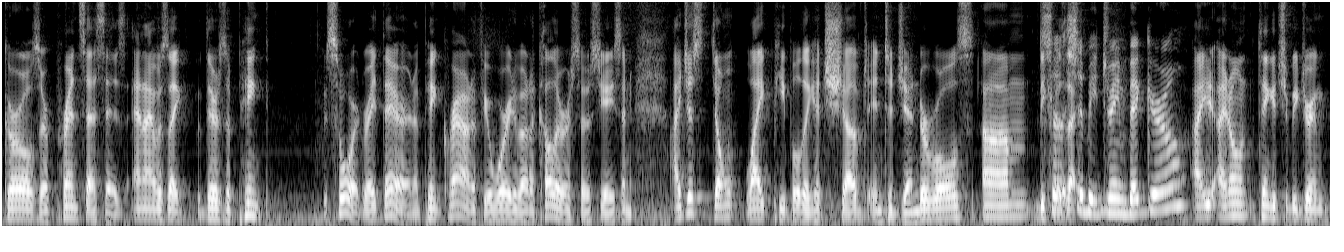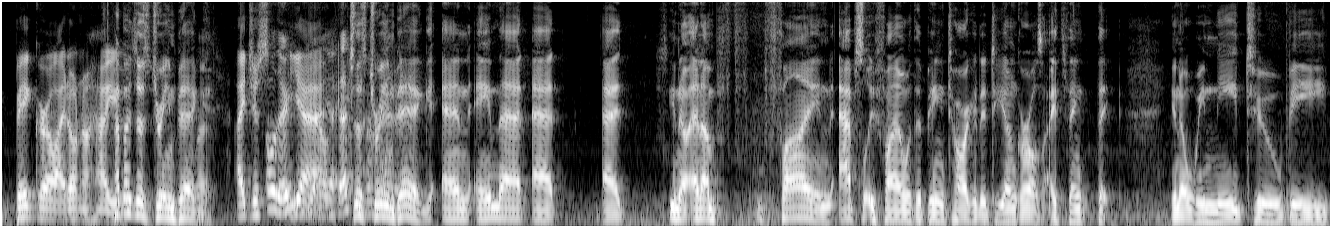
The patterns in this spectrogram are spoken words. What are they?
Girls are princesses." And I was like, "There's a pink." Sword right there and a pink crown if you're worried about a color association i just don't like people that get shoved into gender roles um, So because it I- should be Dream Big Girl. I, I don't think it should be dream big girl. I don't know how you. How about just dream big? I just Oh, there you yeah, go. That's just dream better. big and aim that at at you know and i'm f- fine absolutely fine with it being targeted to young girls i think that you know we need to be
